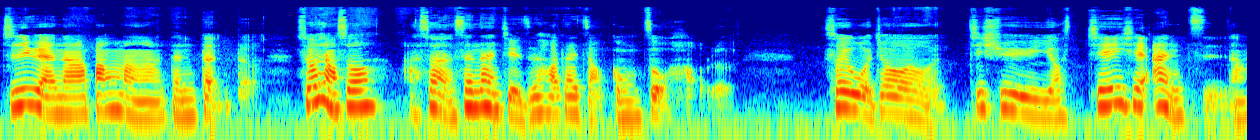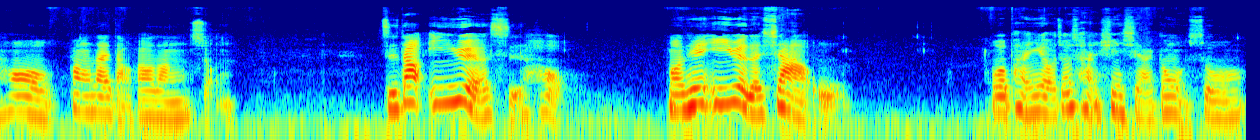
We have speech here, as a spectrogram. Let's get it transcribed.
支援啊、帮忙啊等等的，所以我想说啊，算了，圣诞节之后再找工作好了。所以我就继续有接一些案子，然后放在祷告当中，直到一月的时候，某天一月的下午，我朋友就传讯息来跟我说，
